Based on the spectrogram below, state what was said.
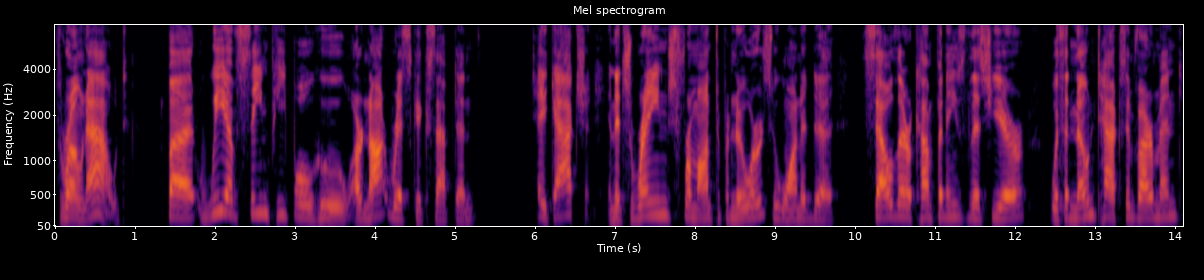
thrown out. But we have seen people who are not risk acceptant take action. And it's ranged from entrepreneurs who wanted to sell their companies this year with a known tax environment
